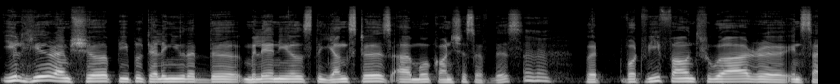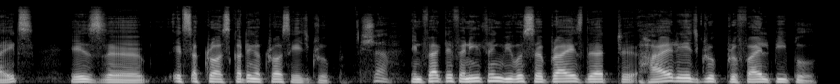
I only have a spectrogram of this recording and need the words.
you'll hear, I'm sure, people telling you that the millennials, the youngsters, are more conscious of this. But what we found through our uh, insights is uh, it's across, cutting across age group. Sure. In fact, if anything, we were surprised that uh, higher age group profile people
